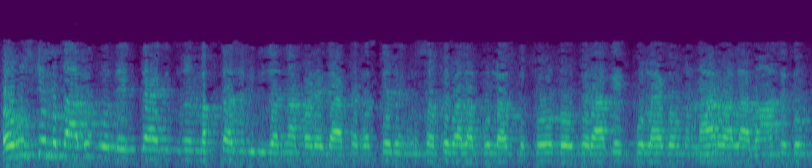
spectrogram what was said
اور اس کے مطابق وہ دیکھتا ہے کہ تمہیں مکتا سے بھی گزرنا پڑے گا، پھر رستے میں مسفے والا پل ہے، اس کو چھوڑ دو، پھر آگے پل آئے گا منار والا، وہاں سے تم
